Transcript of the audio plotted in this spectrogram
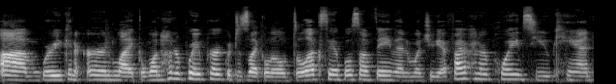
um, where you can earn like a 100 point perk, which is like a little deluxe sample something. Then once you get 500 points, you can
